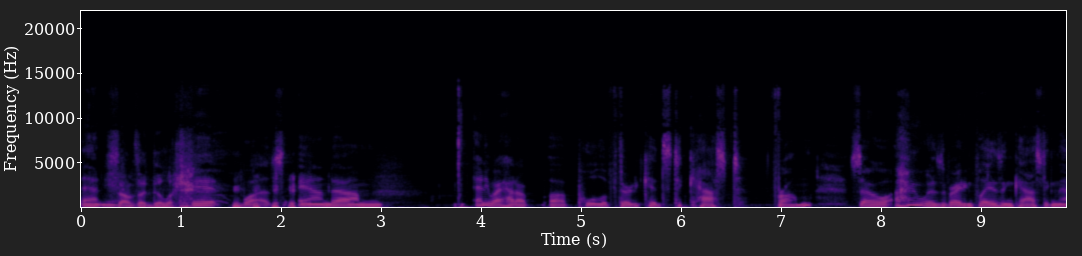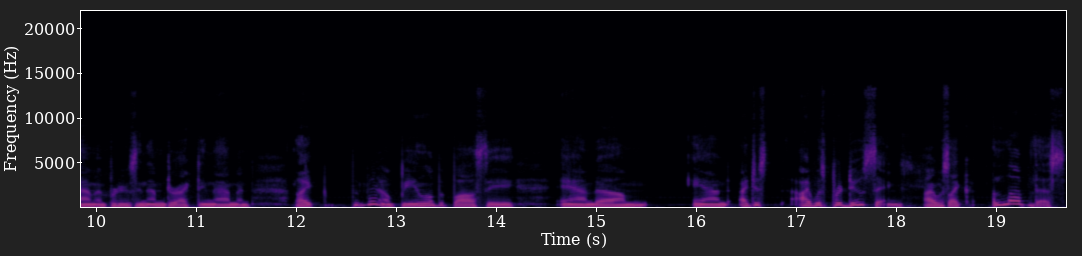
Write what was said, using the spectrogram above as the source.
And yeah, sounds idyllic. it was. and um, anyway, I had a, a pool of 30 kids to cast from. So I was writing plays and casting them and producing them, directing them, and like, you know, being a little bit bossy. And, um, and I just, I was producing. I was like, I love this.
